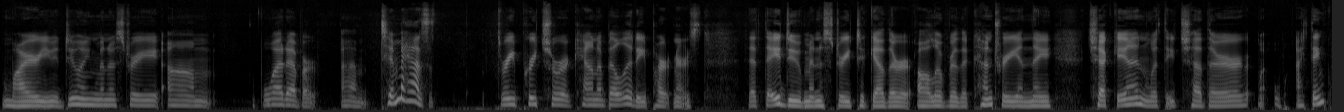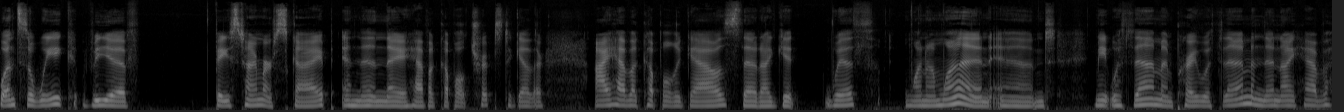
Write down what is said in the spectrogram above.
Why are you doing ministry? Um, whatever. Um, Tim has three preacher accountability partners that they do ministry together all over the country and they check in with each other i think once a week via FaceTime or Skype, and then they have a couple of trips together. I have a couple of gals that I get with one on one and meet with them and pray with them. And then I have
